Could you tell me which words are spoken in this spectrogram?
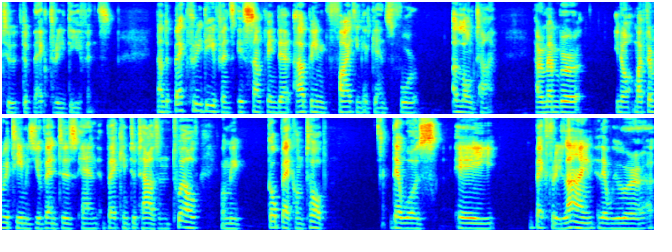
to the back three defense now the back three defense is something that i've been fighting against for a long time i remember you know, my favorite team is Juventus, and back in 2012, when we got back on top, there was a back three line that we were uh,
